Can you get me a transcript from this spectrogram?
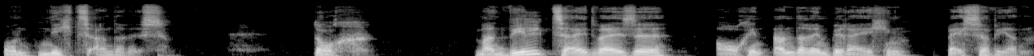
und nichts anderes. Doch man will zeitweise auch in anderen Bereichen besser werden.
